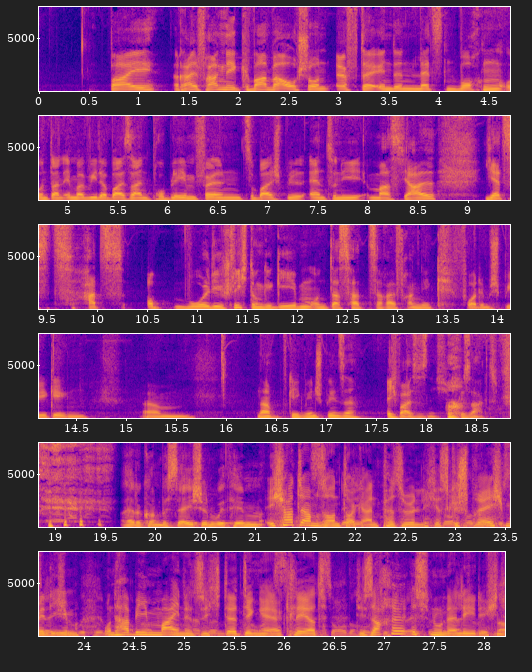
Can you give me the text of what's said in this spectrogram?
Bei Ralf Rangnick waren wir auch schon öfter in den letzten Wochen und dann immer wieder bei seinen Problemfällen, zum Beispiel Anthony Martial. Jetzt hat es obwohl die Schlichtung gegeben und das hat Ralf Rangnick vor dem Spiel gegen ähm, na, gegen wen spielen sie? Ich weiß es nicht, gesagt. Ich hatte am Sonntag ein persönliches Gespräch mit ihm und habe ihm meine Sicht der Dinge erklärt. Die Sache ist nun erledigt.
